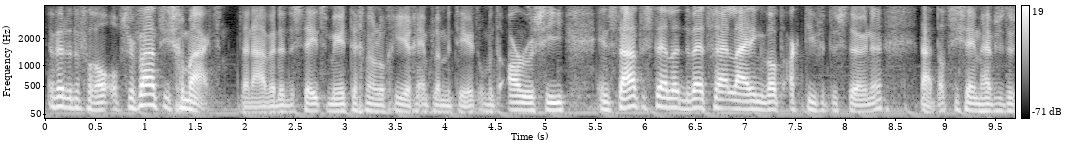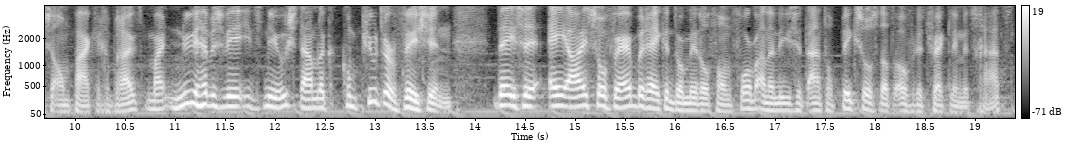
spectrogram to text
en werden er vooral observaties gemaakt. Daarna werden er steeds meer technologieën geïmplementeerd om het ROC in staat te stellen de wedstrijdleiding wat actiever te steunen. Nou, dat systeem hebben ze dus al een paar keer gebruikt, maar nu hebben ze weer iets nieuws, namelijk computer vision. Deze AI-software berekent door middel van vormanalyse het aantal pixels dat over de track limits gaat.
